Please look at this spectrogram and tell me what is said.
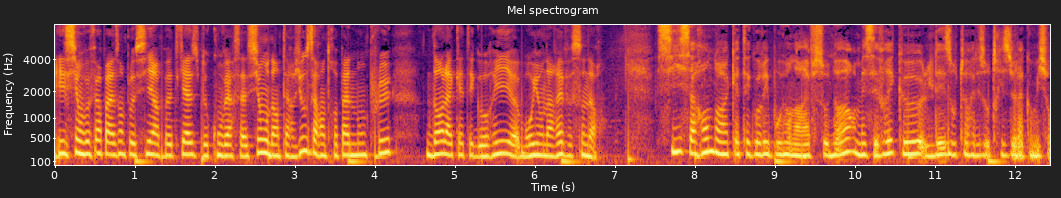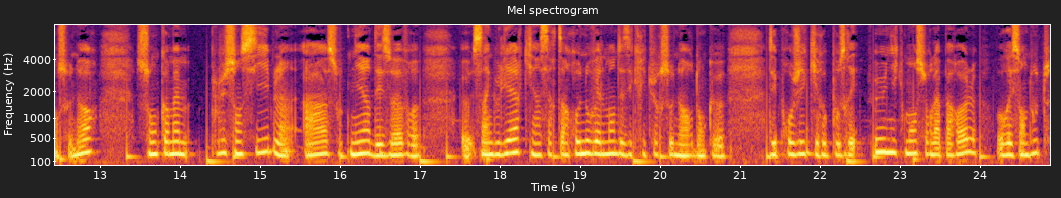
Et si on veut faire par exemple aussi un podcast de conversation ou d'interview, ça rentre pas non plus dans la catégorie euh, brouillon d'un rêve sonore si ça rentre dans la catégorie brouillon d'un rêve sonore, mais c'est vrai que les auteurs et les autrices de la commission sonore sont quand même plus sensibles à soutenir des œuvres euh, singulières qui ont un certain renouvellement des écritures sonores. Donc euh, des projets qui reposeraient uniquement sur la parole auraient sans doute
